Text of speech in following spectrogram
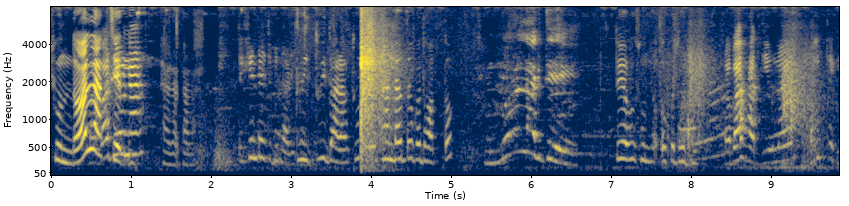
সুন্দর লাগছে। না। দাঁড়া দাঁড়া। তুই তুই দাঁড়া তুই ওখানটা তো ওকে ধরতো সুন্দর লাগছে। তুই ওকে সুন্দর ওকে ধরবি বাবা হাত দিও না। দূর থেকে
